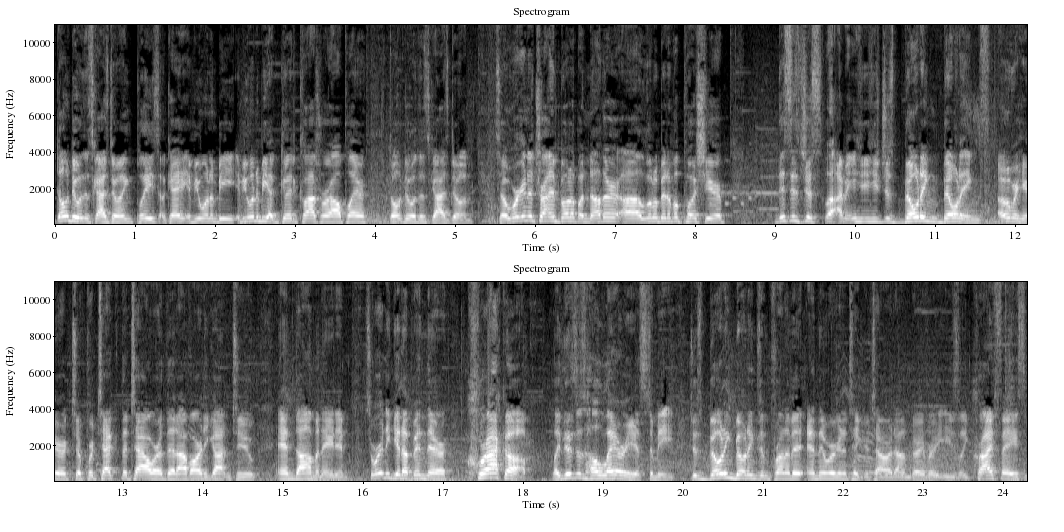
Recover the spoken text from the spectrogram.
Don't do what this guy's doing, please, okay? If you want to be if you want to be a good Clash Royale player, don't do what this guy's doing. So we're going to try and build up another uh, little bit of a push here. This is just, I mean, he's just building buildings over here to protect the tower that I've already gotten to and dominated. So we're going to get up in there, crack up. Like, this is hilarious to me. Just building buildings in front of it, and then we're going to take your tower down very, very easily. Cry face,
